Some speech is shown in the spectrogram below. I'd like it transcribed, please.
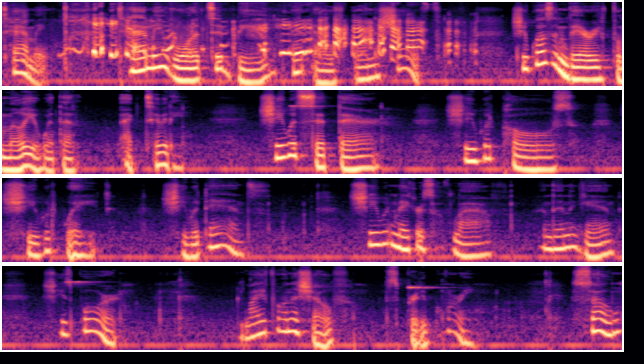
Tammy. Tammy wanted to be an elf on the shelf. She wasn't very familiar with the activity. She would sit there, she would pose, she would wait, she would dance. She would make herself laugh, and then again, she's bored. Life on the shelf is pretty boring. So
